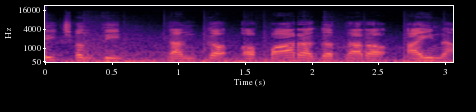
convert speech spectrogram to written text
देखते ତାଙ୍କ ଅପାରଗତାର ଆଇନା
